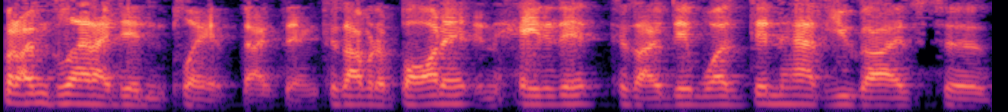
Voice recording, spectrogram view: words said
But I'm glad I didn't play it back then because I would have bought it and hated it because I did was didn't have you guys to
